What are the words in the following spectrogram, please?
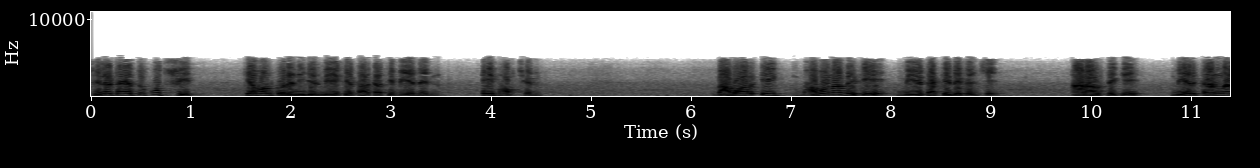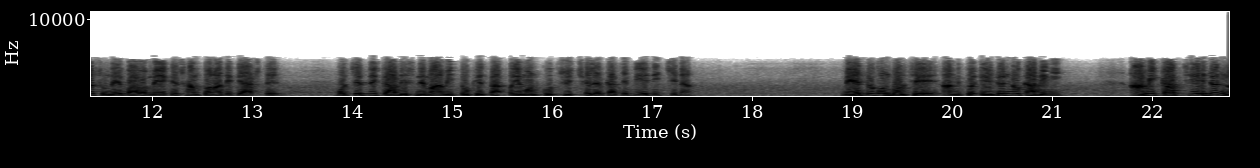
ছেলেটা এত কুৎসিত, কেমন করে নিজের মেয়েকে তার কাছে বিয়ে দেন? এই ভাবছেন। বাবার এই ভাবনা দেখে মেয়েটা কেঁদে ফেলছে। আড়াল থেকে মেয়ের কান্না শুনে বাবা মেয়েকে সান্ত্বনা দিতে আসতে বলছে, তুই কাঁদিস নেমা আমি তোকে এমন কুৎসিত ছেলের কাছে বিয়ে দিচ্ছি না। মেয়ে তখন বলছে, আমি তো এই জন্য কাঁদিনি। আমি কাঁদছি এই জন্য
